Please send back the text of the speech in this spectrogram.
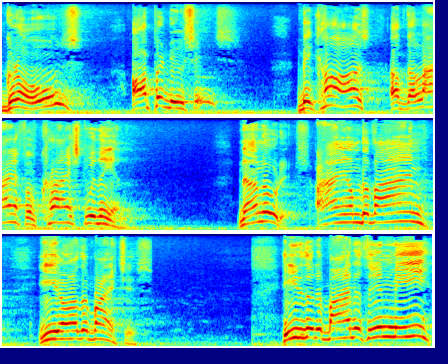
grows or produces because of the life of Christ within. Now notice, I am the vine, ye are the branches. He that abideth in me,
